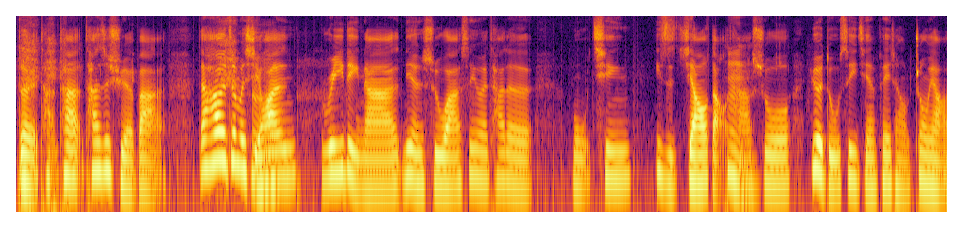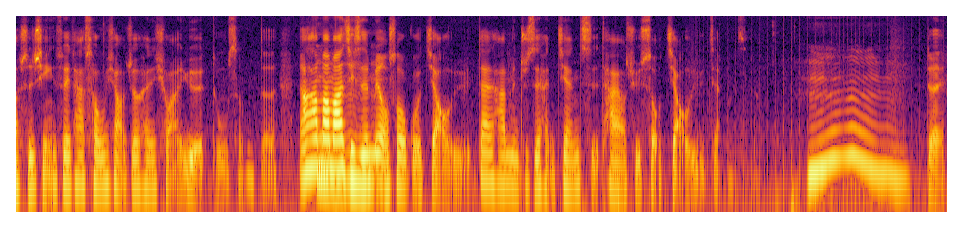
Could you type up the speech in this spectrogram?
对他，他他是学霸，但他会这么喜欢 reading 啊，念书啊，是因为他的母亲一直教导他嗯说，阅读是一件非常重要的事情，所以他从小就很喜欢阅读什么的。然后他妈妈其实没有受过教育，但他们就是很坚持他要去受教育这样子。嗯，对，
